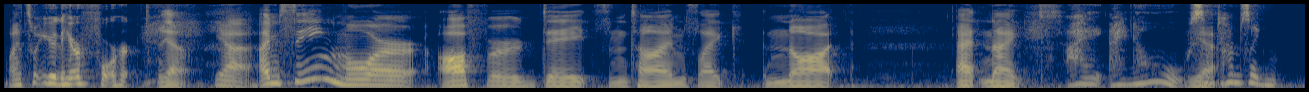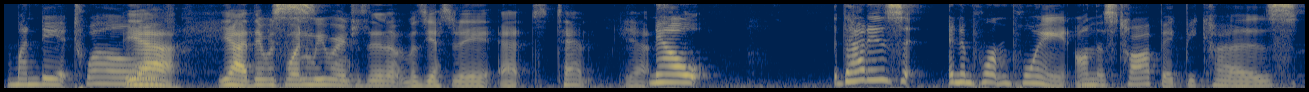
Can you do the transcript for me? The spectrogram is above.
That's what you're there for. Yeah. Yeah. I'm seeing more offer dates and times like not at night. I, I know. Yeah. Sometimes like Monday at 12. Yeah. Yeah. There was one we were interested in that was yesterday at 10. Yeah. Now, that is an important point on this topic because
